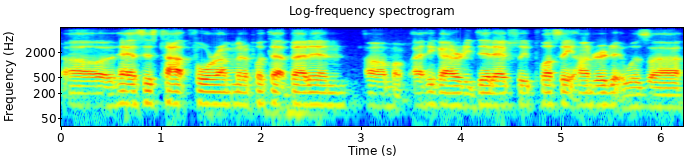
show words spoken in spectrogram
uh, has his top four. I'm going to put that bet in. Um, I think I already did actually plus 800. It was uh,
